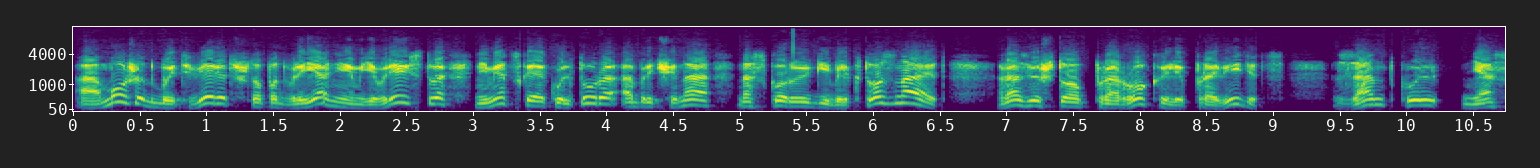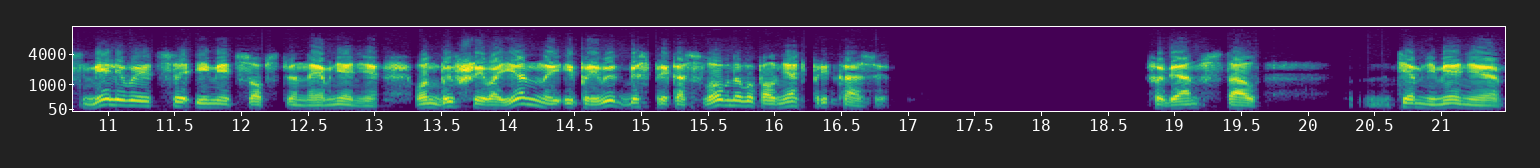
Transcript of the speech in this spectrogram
а может быть, верят, что под влиянием еврейства немецкая культура обречена на скорую гибель. Кто знает, разве что пророк или провидец. Занткуль не осмеливается иметь собственное мнение. Он бывший военный и привык беспрекословно выполнять приказы. Фабиан встал. Тем не менее,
